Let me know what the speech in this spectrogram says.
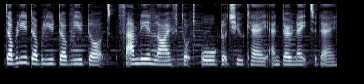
www.familyandlife.org.uk and donate today.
